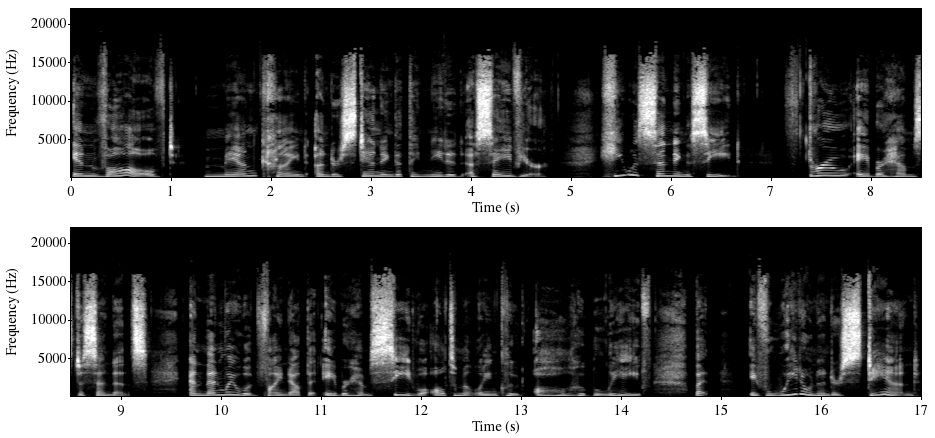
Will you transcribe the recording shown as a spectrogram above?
involved mankind understanding that they needed a savior. He was sending a seed through Abraham's descendants. And then we would find out that Abraham's seed will ultimately include all who believe. But if we don't understand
